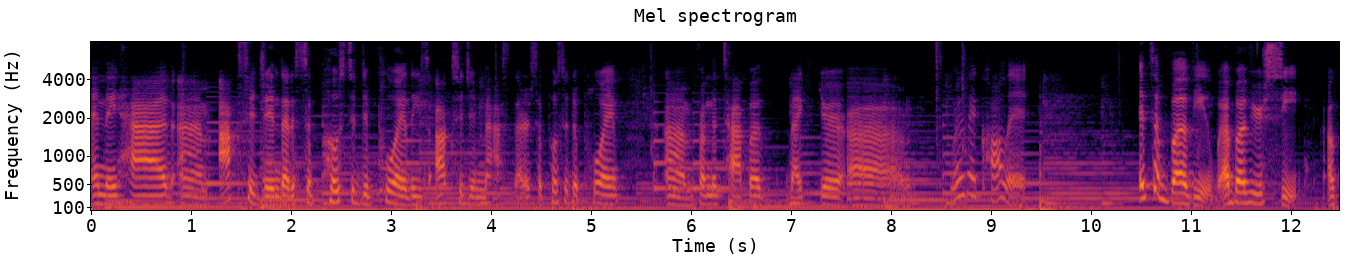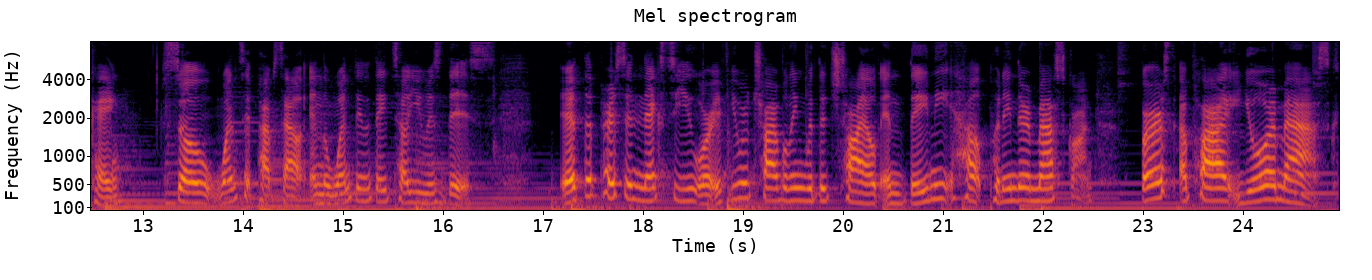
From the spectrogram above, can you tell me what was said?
And they have um, oxygen that is supposed to deploy these oxygen masks that are supposed to deploy um, from the top of like your uh, what do they call it? It's above you, above your seat. Okay. So once it pops out, and the one thing that they tell you is this if the person next to you, or if you are traveling with a child and they need help putting their mask on, first apply your mask.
